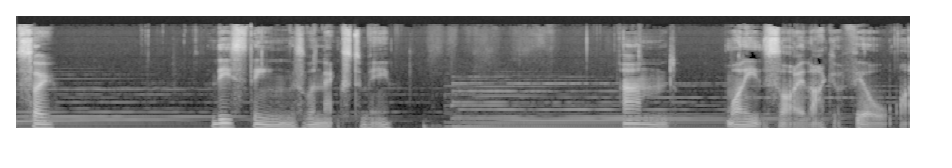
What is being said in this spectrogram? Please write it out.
So, these things were next to me, and on each side, I could feel like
